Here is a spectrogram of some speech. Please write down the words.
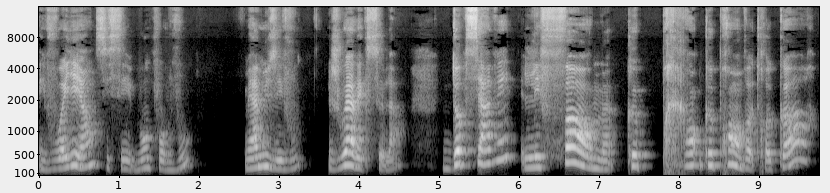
et vous voyez hein, si c'est bon pour vous, mais amusez-vous, jouez avec cela, d'observer les formes que que prend votre corps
